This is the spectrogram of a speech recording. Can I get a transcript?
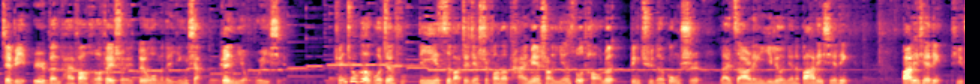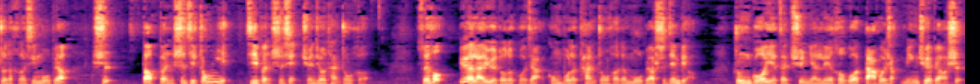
这比日本排放核废水对我们的影响更有威胁。全球各国政府第一次把这件事放到台面上严肃讨论并取得共识，来自2016年的巴黎协定。巴黎协定提出的核心目标是到本世纪中叶基本实现全球碳中和。随后，越来越多的国家公布了碳中和的目标时间表。中国也在去年联合国大会上明确表示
